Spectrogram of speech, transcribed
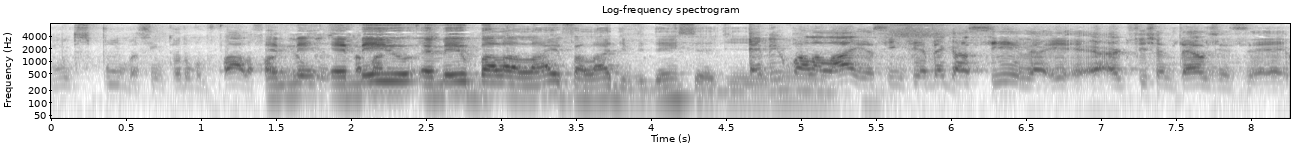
muito espuma, assim, todo mundo fala. fala é, me, é, meio, é meio balalai falar de evidência de. É meio balalai, assim, tem BHC, é, é, Artificial Intelligence, é,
